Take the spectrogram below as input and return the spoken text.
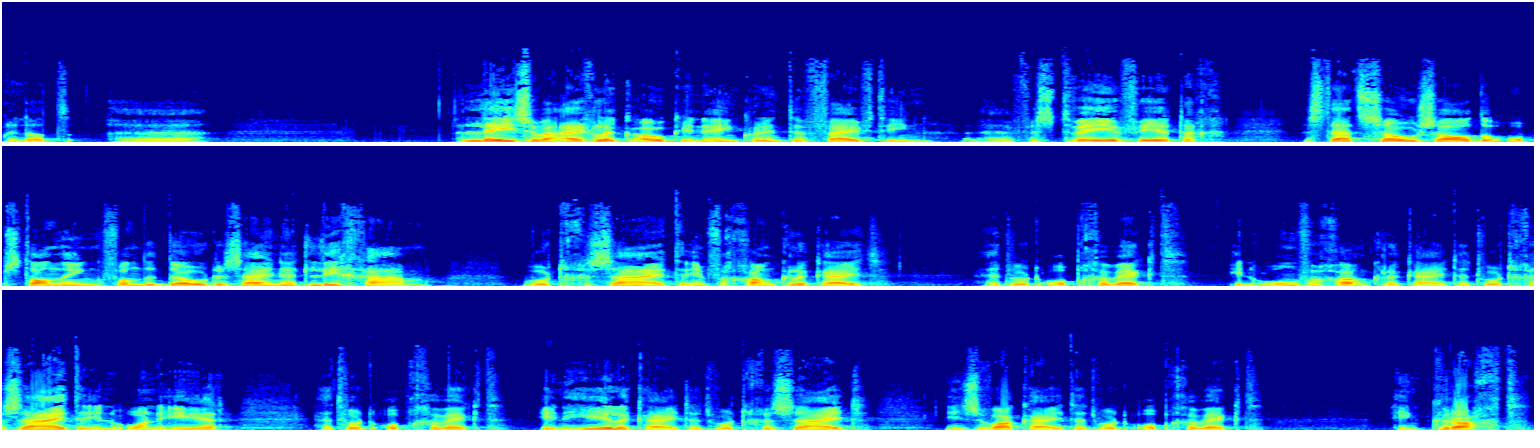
En dat lezen we eigenlijk ook in 1 Korinthe 15, vers 42. Er staat: Zo zal de opstanding van de doden zijn. Het lichaam wordt gezaaid in vergankelijkheid, het wordt opgewekt in onvergankelijkheid. Het wordt gezaaid in oneer, het wordt opgewekt in heerlijkheid. Het wordt gezaaid in zwakheid, het wordt opgewekt in kracht.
